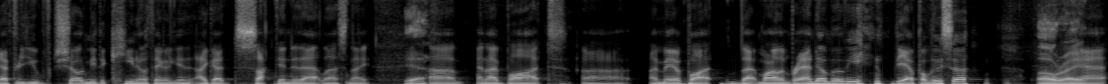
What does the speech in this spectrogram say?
after you showed me the Kino thing again. I got sucked into that last night, Yeah. um, and I bought. Uh, I may have bought that Marlon Brando movie, The Appaloosa. oh, right. Uh,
